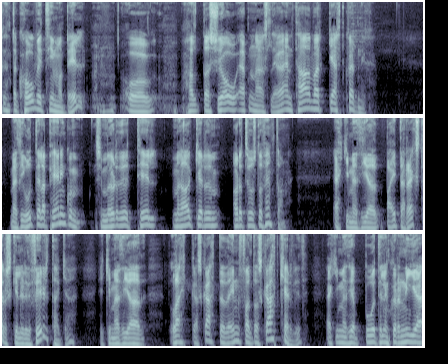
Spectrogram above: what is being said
þessa COVID-tímabil og halda sjó efnaðslega en það var gert hvernig? Með því útdela peningum sem örðu til með aðgerðum árið 2015. Ekki með því að bæta rekstra skilir því fyrirtækja, ekki með því að lækka skatt eða einfalda skattkerfið, ekki með því að búa til einhverja nýja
